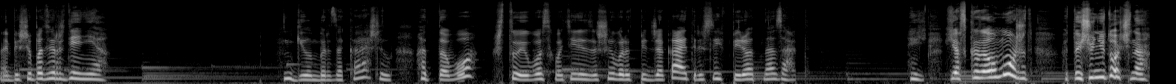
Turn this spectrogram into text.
Напиши подтверждение. Гилберт закашлял от того, что его схватили за шиворот пиджака и трясли вперед-назад. «Я сказал, может! Это еще не точно!»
